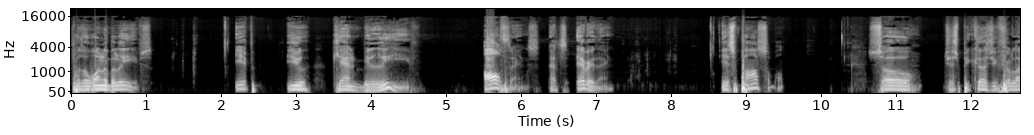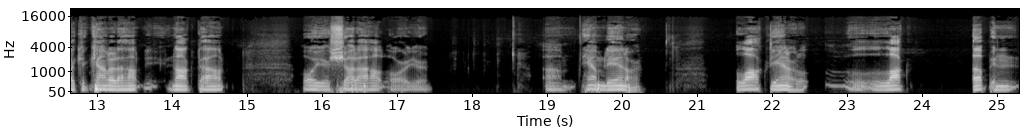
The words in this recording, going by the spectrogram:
for the one who believes. if you can believe all things, that's everything, is possible. So just because you feel like you're counted out, knocked out, or you're shut out, or you're um, hemmed in, or locked in, or locked up in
